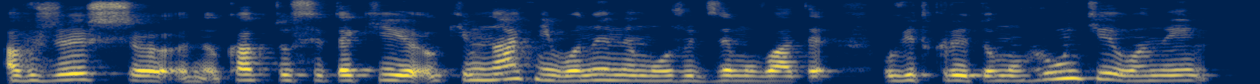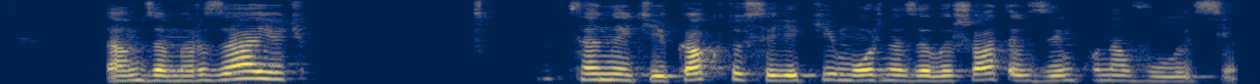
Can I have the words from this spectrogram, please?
а вже ж е, кактуси такі кімнатні, вони не можуть зимувати у відкритому ґрунті, вони там замерзають. Це не ті кактуси, які можна залишати взимку на вулиці.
